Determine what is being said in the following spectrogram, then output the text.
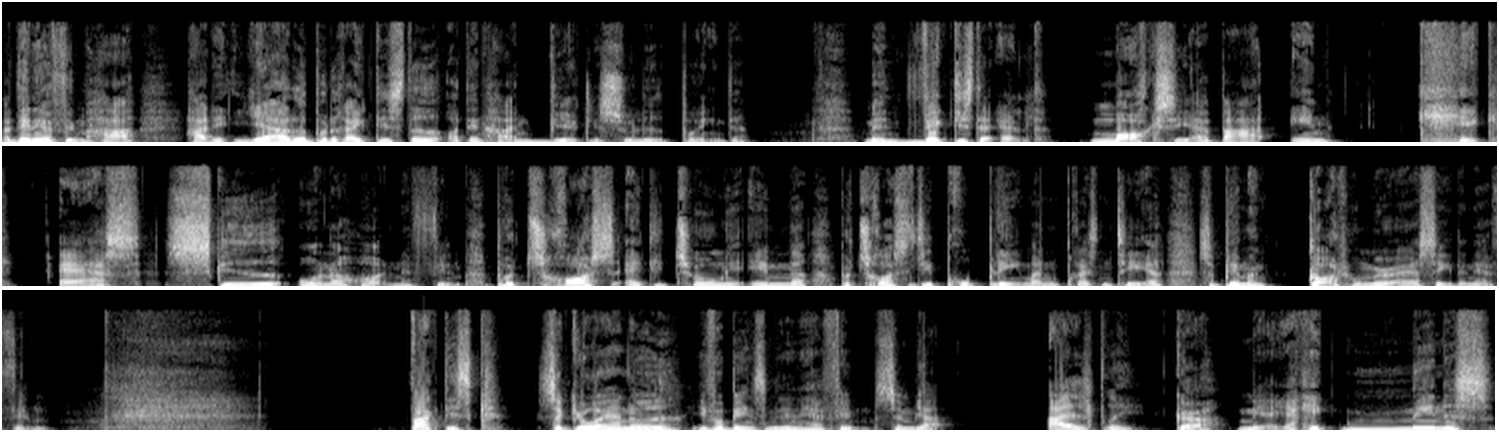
Og den her film har, har det hjertet på det rigtige sted, og den har en virkelig solid pointe. Men vigtigst af alt, Moxie er bare en kick ass skide underholdende film. På trods af de tunge emner, på trods af de problemer, den præsenterer, så bliver man godt humør af at se den her film. Faktisk så gjorde jeg noget i forbindelse med den her film, som jeg aldrig gør mere. Jeg kan ikke mindes,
